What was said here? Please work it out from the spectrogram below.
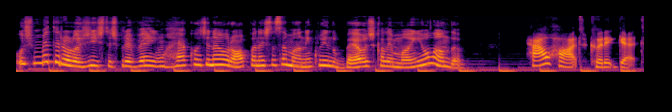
Os meteorologistas preveem um recorde na Europa nesta semana, incluindo Bélgica, Alemanha e Holanda. How hot could it get?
